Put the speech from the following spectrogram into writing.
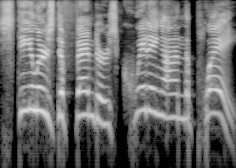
Steelers defenders quitting on the play.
